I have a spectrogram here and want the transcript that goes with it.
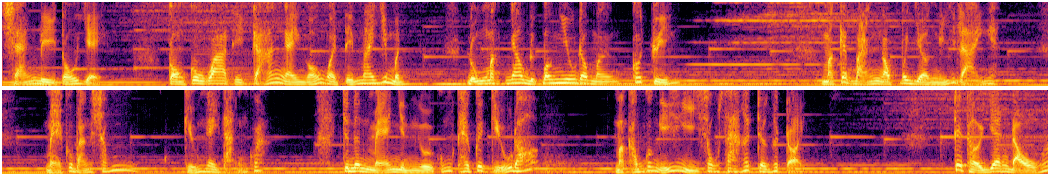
Sáng đi tối về. Còn cô qua thì cả ngày ngồi ngoài tiệm may với mình. Đụng mặt nhau được bao nhiêu đâu mà có chuyện. Mà cái bạn Ngọc bây giờ nghĩ lại nghe, Mẹ của bạn sống kiểu ngay thẳng quá. Cho nên mẹ nhìn người cũng theo cái kiểu đó, Mà không có nghĩ gì sâu xa hết trơn hết trọi Cái thời gian đầu á,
